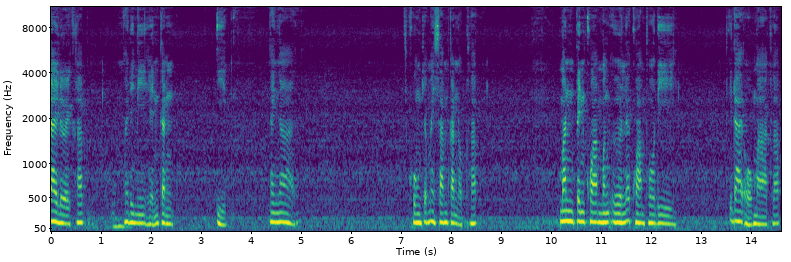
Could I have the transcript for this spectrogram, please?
ได้เลยครับ ไม่ได้มีเห็นกันอีก ง่ายๆ คงจะไม่ซ้ำกันหรอกครับ มันเป็นความบังเอิญและความพอดี ที่ได้ออกมาครับ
